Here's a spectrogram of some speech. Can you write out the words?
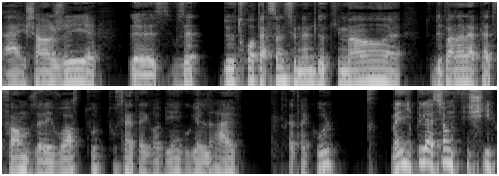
à, échanger. Le, vous êtes deux, trois personnes sur le même document. tout dépendant de la plateforme, vous allez voir, tout, tout s'intègre bien. Google Drive, très très cool. Manipulation de fichiers.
